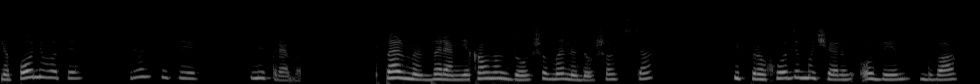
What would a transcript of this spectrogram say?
наповнювати, в принципі, не треба. Тепер ми беремо, яка у нас довша, в мене довша ось ця, і проходимо через один, два,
